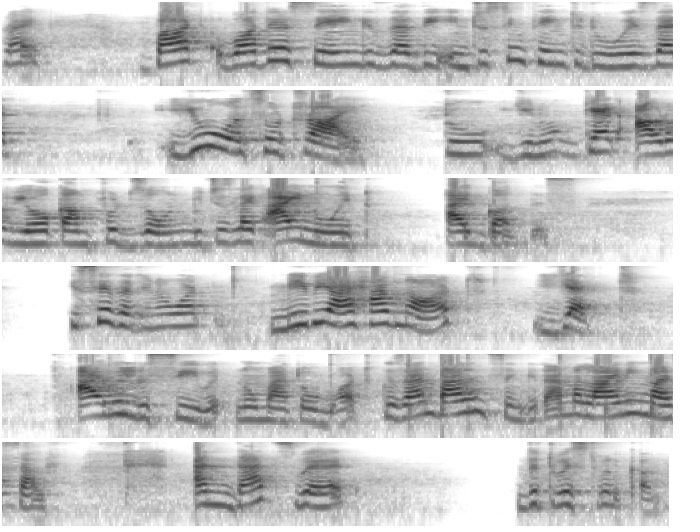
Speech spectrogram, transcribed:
right? But what they're saying is that the interesting thing to do is that you also try to you know get out of your comfort zone which is like i know it. I got this. You say that you know what? Maybe i have not yet. I will receive it no matter what because i'm balancing it. I'm aligning myself. And that's where the twist will come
